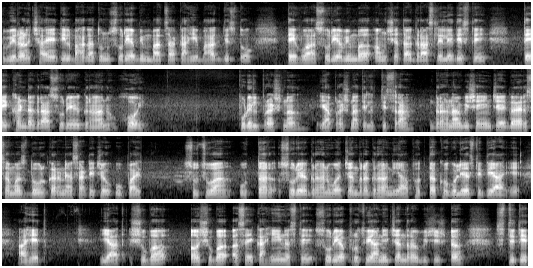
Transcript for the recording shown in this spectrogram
विरळ छायेतील भागातून सूर्यबिंबाचा काही भाग दिसतो. तेव्हा सूर्यबिंब अंशतः ग्रासलेले दिसते. ते खंडग्रास सूर्यग्रहण होय. पुढील प्रश्न या प्रश्नातील तिसरा ग्रहणाविषयींचे गैरसमज दूर करण्यासाठीचे उपाय सुचवा उत्तर सूर्यग्रहण व चंद्रग्रहण या फक्त खगोलीय स्थिती आहे आहेत. यात शुभ अशुभ असे काहीही नसते. सूर्य पृथ्वी आणि चंद्र विशिष्ट स्थितीत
